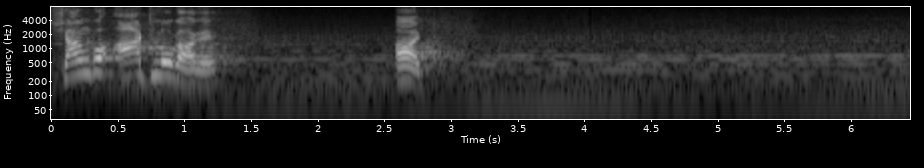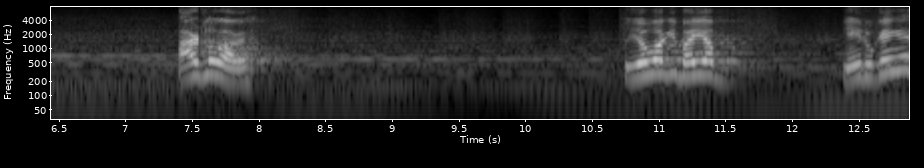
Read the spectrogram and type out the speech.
शाम को आठ लोग आ गए। आठ। आठ लोग आ गए। तो ये हुआ कि भाई अब यहीं रुकेंगे।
